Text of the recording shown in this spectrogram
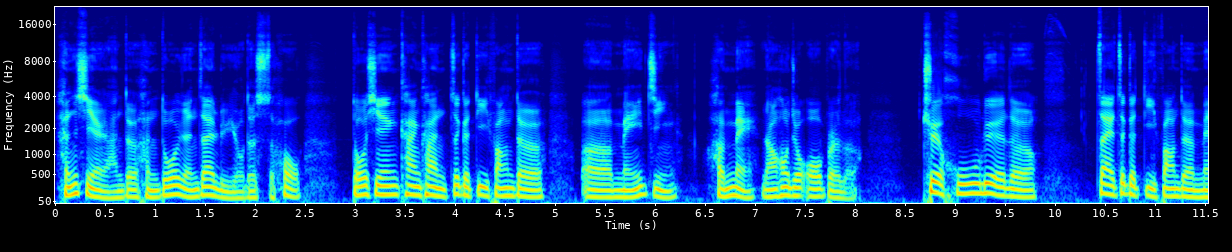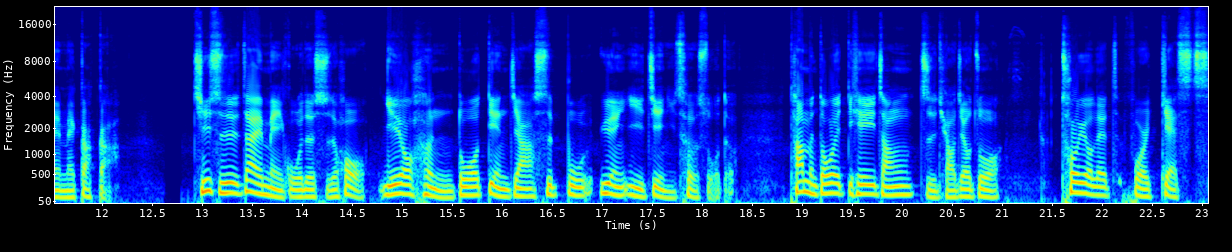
很显然的，很多人在旅游的时候，都先看看这个地方的呃美景很美，然后就 over 了，却忽略了在这个地方的美美嘎嘎。其实，在美国的时候，也有很多店家是不愿意借你厕所的，他们都会贴一张纸条，叫做 “Toilet for Guests”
